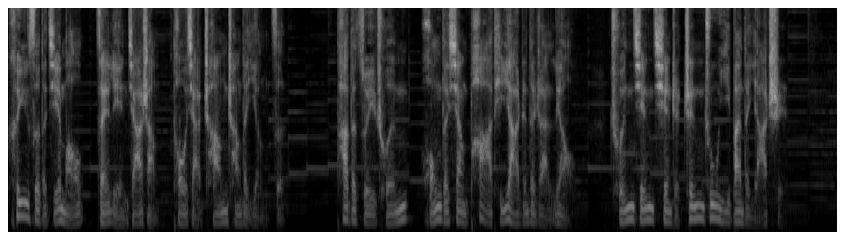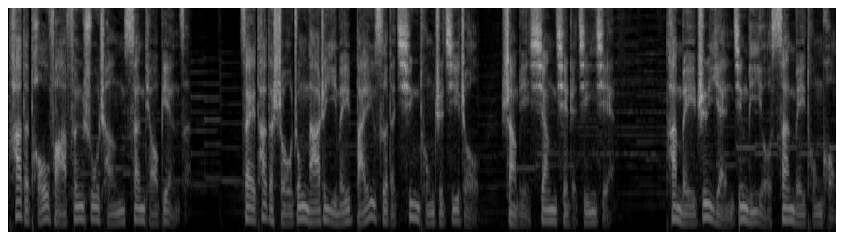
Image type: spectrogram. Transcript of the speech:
黑色的睫毛在脸颊上投下长长的影子。他的嘴唇红得像帕提亚人的染料，唇间嵌着珍珠一般的牙齿。他的头发分梳成三条辫子，在他的手中拿着一枚白色的青铜制鸡轴，上面镶嵌着金线。他每只眼睛里有三枚瞳孔。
